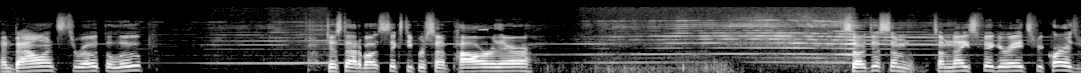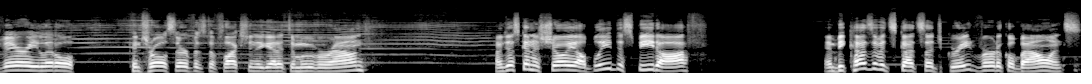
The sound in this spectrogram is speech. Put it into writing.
and balanced throughout the loop. Just at about 60% power there. So just some, some nice figure eights. Requires very little control surface deflection to get it to move around. I'm just going to show you, I'll bleed the speed off. And because of it's got such great vertical balance,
